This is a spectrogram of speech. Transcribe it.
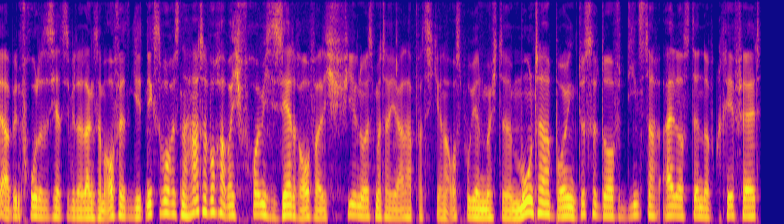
ja, bin froh, dass es jetzt wieder langsam aufwärts geht. Nächste Woche ist eine harte Woche, aber ich freue mich sehr drauf, weil ich viel neues Material habe, was ich gerne ausprobieren möchte. Montag Boeing Düsseldorf, Dienstag Isle of Stand-Up Krefeld.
